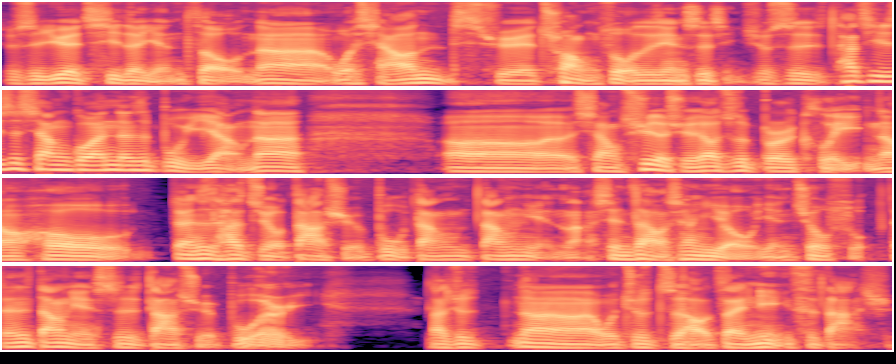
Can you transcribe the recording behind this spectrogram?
就是乐器的演奏。那我想要学创作这件事情，就是它其实是相关，但是不一样。那呃，想去的学校就是 Berkeley，然后但是它只有大学部，当当年啦，现在好像有研究所，但是当年是大学部而已。那就那我就只好再念一次大学，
